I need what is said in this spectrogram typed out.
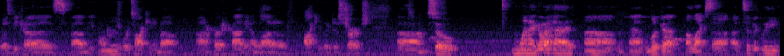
was because uh, the owners were talking about uh, her having a lot of ocular discharge. Um, so when I go ahead um, and look at Alexa, uh, typically,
